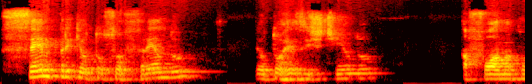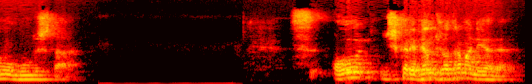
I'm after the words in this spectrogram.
sempre que eu estou sofrendo, eu estou resistindo à forma como o mundo está. Ou descrevendo de outra maneira,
